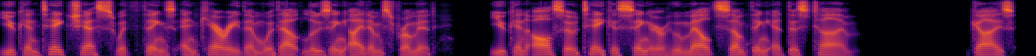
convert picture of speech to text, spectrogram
you can take chests with things and carry them without losing items from it, you can also take a singer who melts something at this time. Guys,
